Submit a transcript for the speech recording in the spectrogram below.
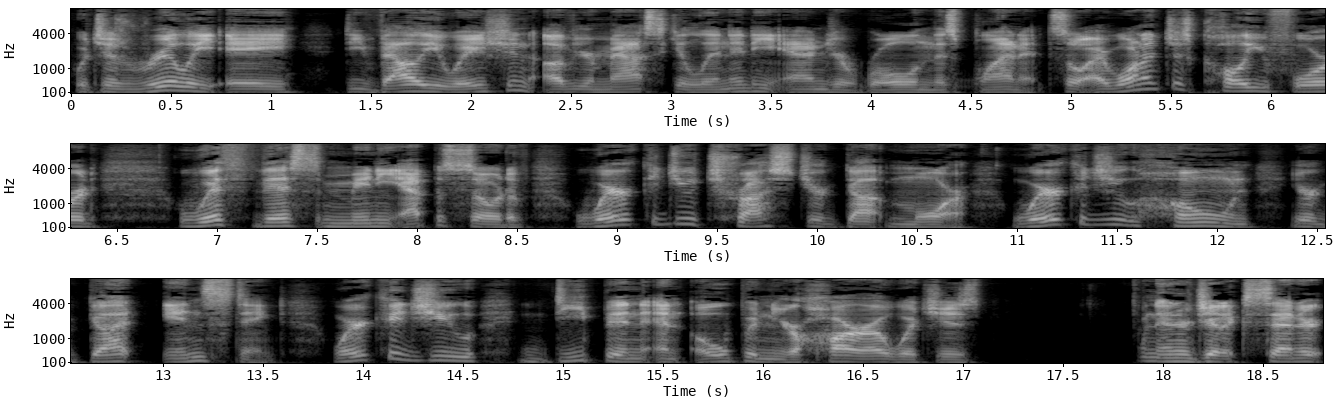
which is really a devaluation of your masculinity and your role in this planet. So I want to just call you forward with this mini episode of where could you trust your gut more? Where could you hone your gut instinct? Where could you deepen and open your hara, which is an energetic center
